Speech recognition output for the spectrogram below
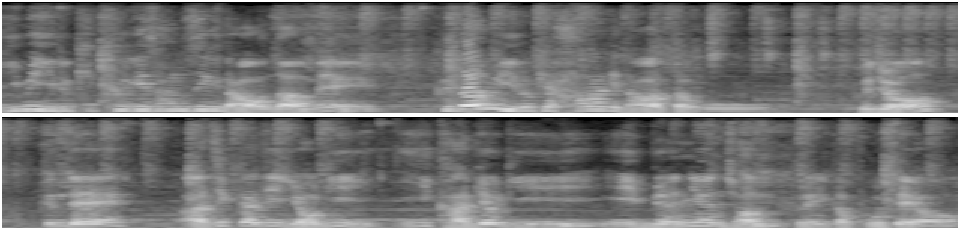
이미 이렇게 크게 상승이 나온 다음에 그 다음에 이렇게 하락이 나왔다고. 그죠? 근데 아직까지 여기 이 가격이 이 몇 년 전 그러니까 보세요.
